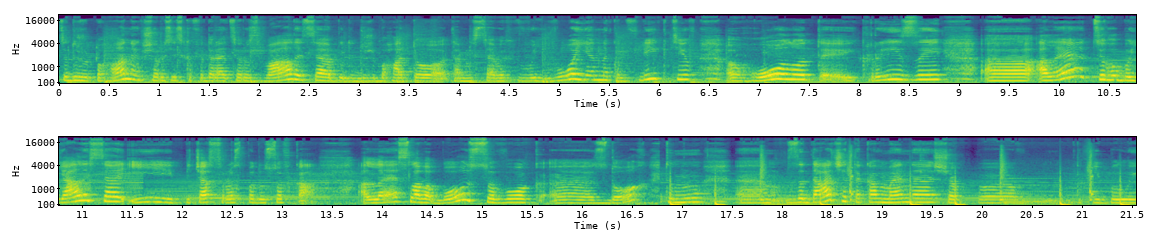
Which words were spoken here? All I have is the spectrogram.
це дуже погано, якщо Російська Федерація розвалиться, буде дуже багато там місцевих воєн, конфліктів, голод, е, і кризи. Е, Але цього боялися і під час розпаду совка. Але слава Богу, совок е, здох. Тому задача така в мене, щоб. Такі були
